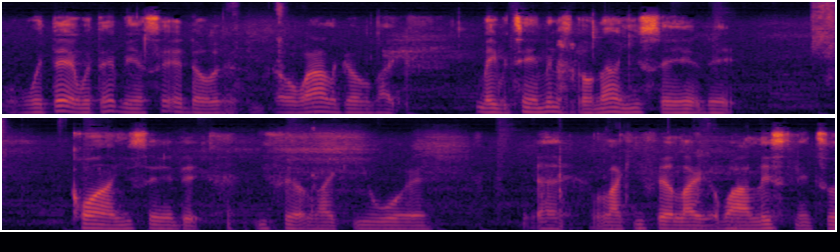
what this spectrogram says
with that, with that being said, though, a while ago, like maybe ten minutes ago, now you said that Quan, you said that you felt like you were, uh, like you felt like while listening to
